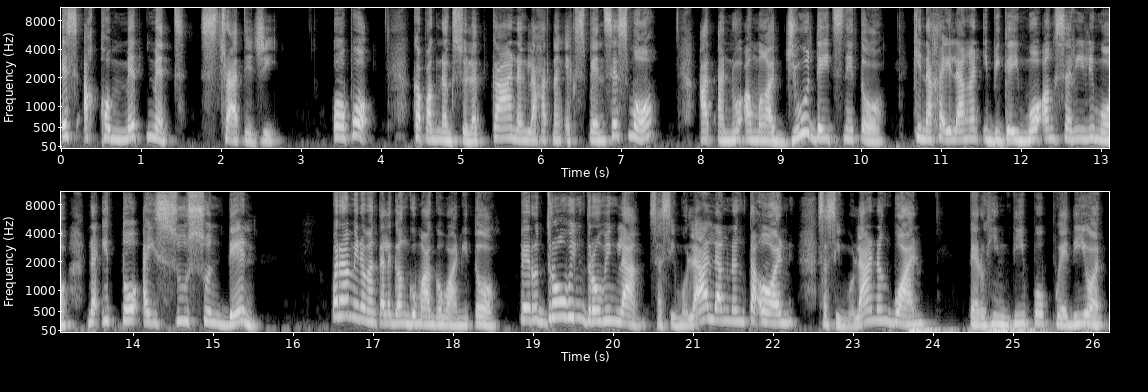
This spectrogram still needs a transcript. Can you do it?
is a commitment strategy. Opo, kapag nagsulat ka ng lahat ng expenses mo at ano ang mga due dates nito, kinakailangan ibigay mo ang sarili mo na ito ay susundin. Marami naman talagang gumagawa nito. Pero drawing-drawing lang, sa simula lang ng taon, sa simula ng buwan, pero hindi po pwede yon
